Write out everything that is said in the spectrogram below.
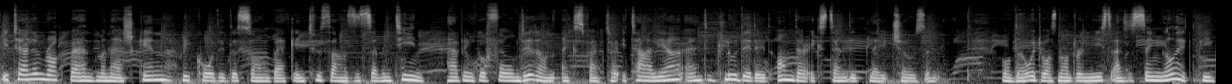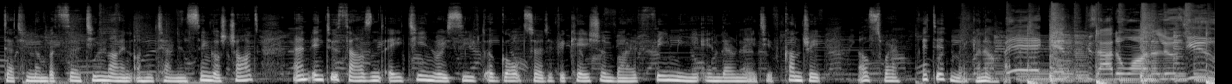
The Italian rock band Maneskin recorded the song back in 2017, having performed it on X Factor Italia and included it on their extended play Chosen. Although it was not released as a single, it peaked at number 39 on Italian singles charts and in 2018 received a gold certification by FIMI in their native country. Elsewhere, it did make an impact.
